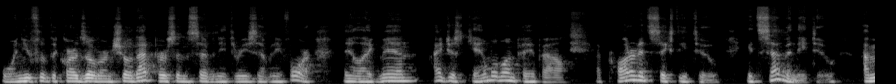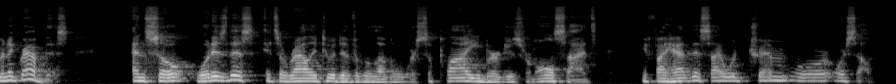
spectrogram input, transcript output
Well, when you flip the cards over and show that person 73, 74, they're like, man, I just gambled on PayPal. I bought it at 62. It's 72. I'm going to grab this. And so, what is this? It's a rally to a difficult level where supply emerges from all sides if I had this, I would trim or or sell.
